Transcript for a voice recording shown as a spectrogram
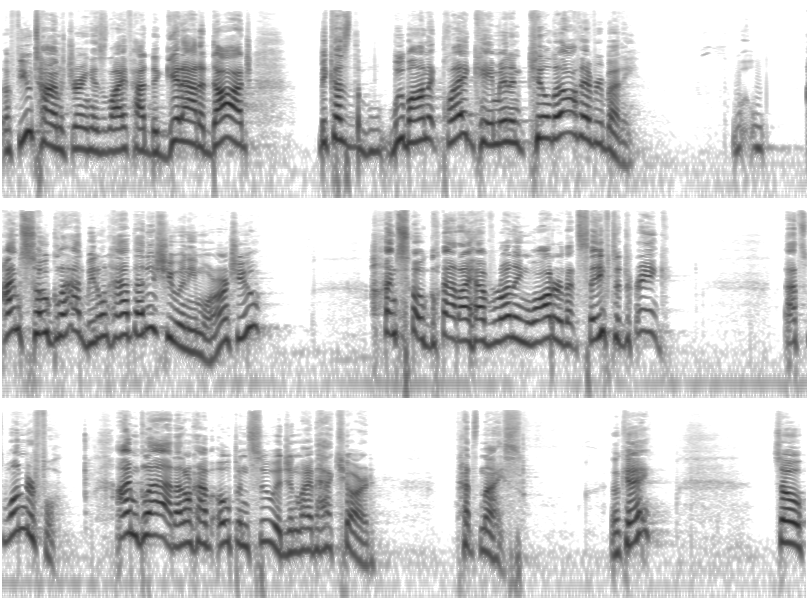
a few times during his life, had to get out of Dodge because the bubonic plague came in and killed off everybody. I'm so glad we don't have that issue anymore, aren't you? I'm so glad I have running water that's safe to drink. That's wonderful. I'm glad I don't have open sewage in my backyard. That's nice. Okay? So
